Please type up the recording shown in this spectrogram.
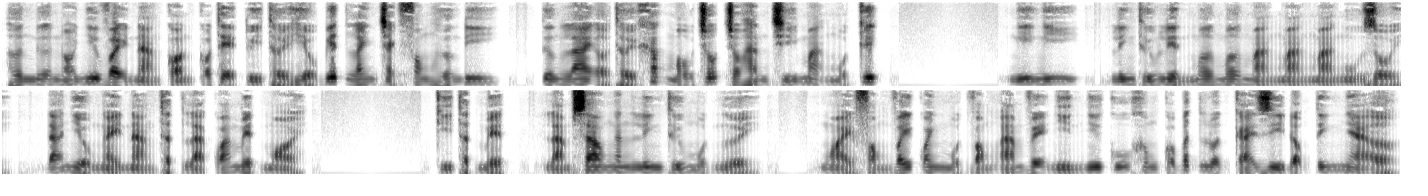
Hơn nữa nói như vậy nàng còn có thể tùy thời hiểu biết lãnh trạch phong hướng đi, tương lai ở thời khắc mấu chốt cho hắn chí mạng một kích. Nghĩ nghĩ, Linh Thứ liền mơ mơ màng màng mà ngủ rồi, đã nhiều ngày nàng thật là quá mệt mỏi. Kỳ thật mệt, làm sao ngăn Linh Thứ một người, Ngoài phòng vây quanh một vòng ám vệ nhìn như cũ không có bất luận cái gì động tĩnh nhà ở,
